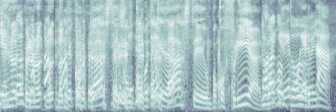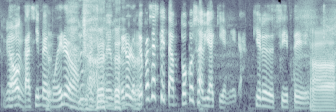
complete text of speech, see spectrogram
Y entonces no- pero no, no- no te cortaste, ¿cómo, cómo te quedaste? Un poco fría, ¿no? me quedé muerta. No, casi me muero. Casi me muero. Lo que pasa es que tampoco sabía quién era. Quiero decirte. Ah,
